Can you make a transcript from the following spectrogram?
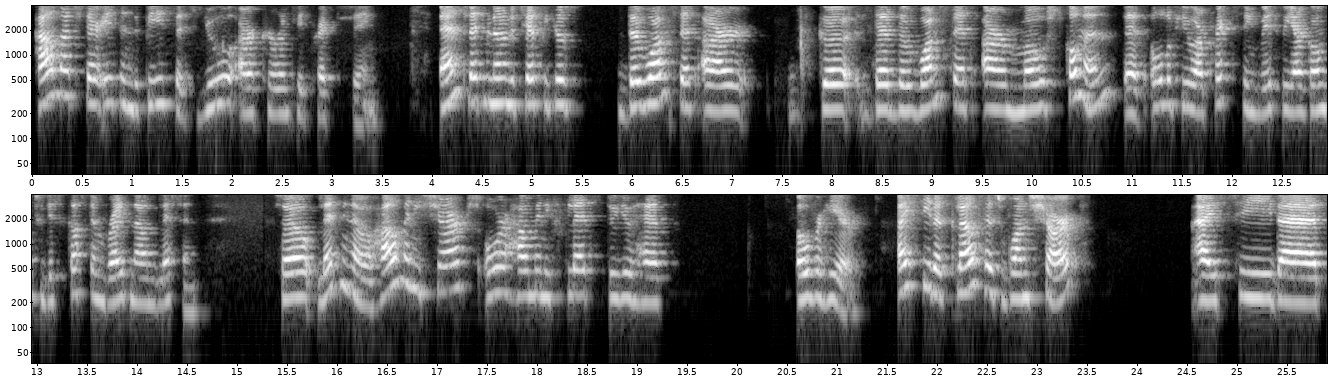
how much there is in the piece that you are currently practicing. And let me know in the chat because the ones that are that the ones that are most common that all of you are practicing with, we are going to discuss them right now in the lesson. So let me know how many sharps or how many flats do you have over here? I see that Cloud has one sharp. I see that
